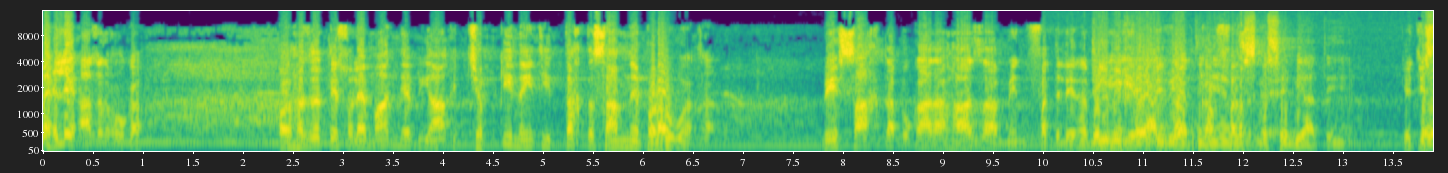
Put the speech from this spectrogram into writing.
पहले हाजिर होगा। और हज़रत सुलेमान ने अभी आँख झपकी नहीं थी तख्त सामने पड़ा हुआ था। बेसाख्ता पुकारा हाजा मिन फदल दिल में ख्याल भी आते हैं वसवसे भी आते हैं। कि जिस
